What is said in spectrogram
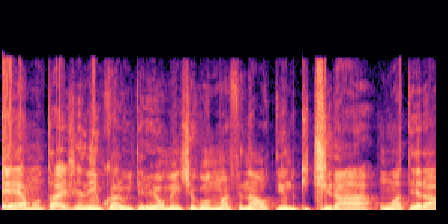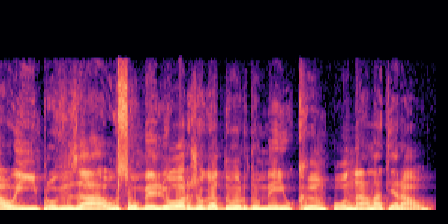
É a montagem de elenco, cara. O Inter realmente chegou numa final tendo que tirar um lateral e improvisar o seu melhor jogador do meio-campo na lateral.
